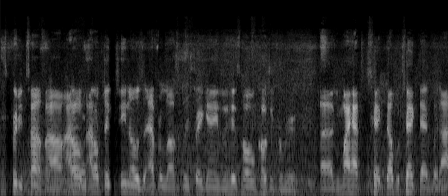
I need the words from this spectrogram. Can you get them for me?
it's pretty tough. I, I, don't. I don't think Gino's ever lost three straight games in his whole coaching career. Uh, you might have to check, double check that, but I,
